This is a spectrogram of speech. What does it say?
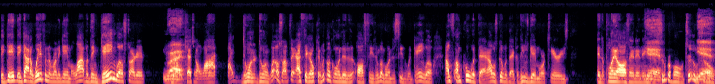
they gave they got away from the running game a lot, but then Gainwell started you know, Right. catching a lot, like doing doing well. So I think I figure, okay, we're gonna go into the offseason. We're gonna go into the season with Gainwell. I'm I'm cool with that. I was good with that because he was getting more carries in the playoffs and in the, Yeah. Super Bowl too. Yeah. So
